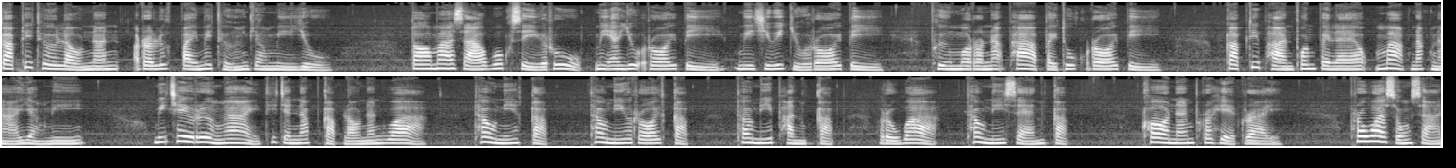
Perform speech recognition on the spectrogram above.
กับที่เธอเหล่านั้นระลึกไปไม่ถึงยังมีอยู่ ต่อมาสาวกสี่รูปมีอายุร้อยปี มีชีวิตอยู่ร้อยปี พึงมรณภาพไปทุกร้อยปี กับที่ผ่านพ้นไปแล้วมากนักหนาอย่างนี้ มิใช่เรื่องง่ายที่จะนับกับเหล่านั้นว่า เท่านี้กับ เท่านี้ร้อยกับ เท่านี้พันกับ หรือว่า เท่านี้แสนกับ ข้อนั้นเพราะเหตุไร เพราะว่าสงสาร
